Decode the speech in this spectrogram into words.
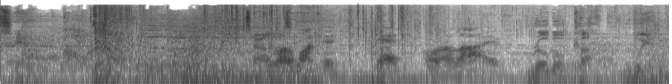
Finish him. You are wanted, dead or alive. Robocop wins.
